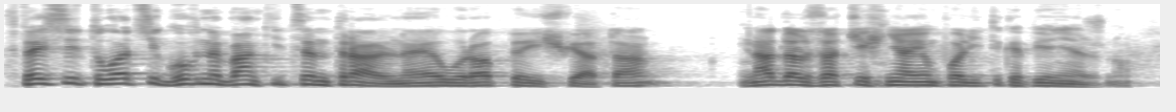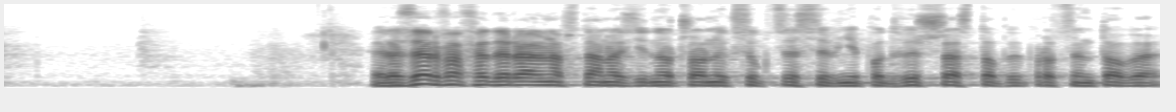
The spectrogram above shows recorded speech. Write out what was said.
W tej sytuacji główne banki centralne Europy i świata nadal zacieśniają politykę pieniężną. Rezerwa Federalna w Stanach Zjednoczonych sukcesywnie podwyższa stopy procentowe,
